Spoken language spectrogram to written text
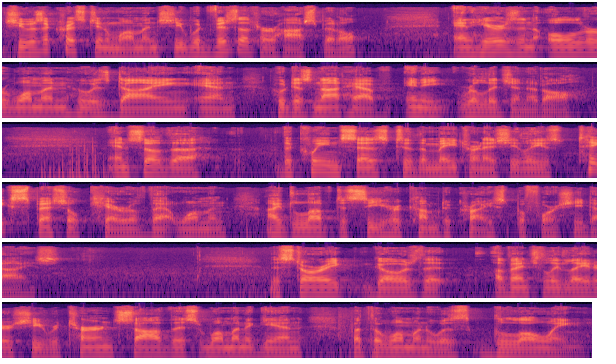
She was a Christian woman. She would visit her hospital. And here's an older woman who is dying and who does not have any religion at all. And so the the queen says to the matron as she leaves, Take special care of that woman. I'd love to see her come to Christ before she dies. The story goes that eventually later she returned, saw this woman again, but the woman was glowing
